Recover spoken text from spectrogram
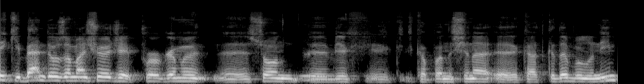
Peki ben de o zaman şöyle programı e, son e, bir e, kapanışına katkıda bulunayım.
